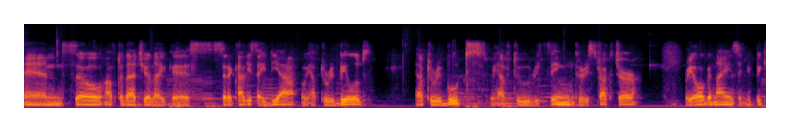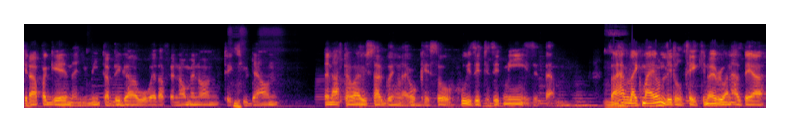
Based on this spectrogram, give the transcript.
And so after that, you're like, uh, idea. We have to rebuild. We have to reboot. We have to rethink, restructure, reorganize, and you pick it up again. And you meet a bigger weather phenomenon, takes you down. Then after a while, you start going like, okay, so who is it? Is it me? Is it them? So I have like my own little take. You know, everyone has their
